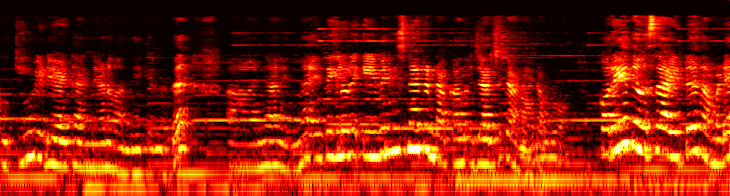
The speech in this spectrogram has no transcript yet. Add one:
കുക്കിംഗ് വീഡിയോ ആയിട്ട് തന്നെയാണ് വന്നിരിക്കുന്നത്. ഞാൻ ഇന്ന് എന്തെങ്കിലും ഒരു ഈവനിങ് സ്നാക്ക് ഉണ്ടാക്കാന്ന് വിചാരിച്ചിട്ടാണ് കേട്ടോ. കുറേ ദിവസമായിട്ട് നമ്മുടെ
